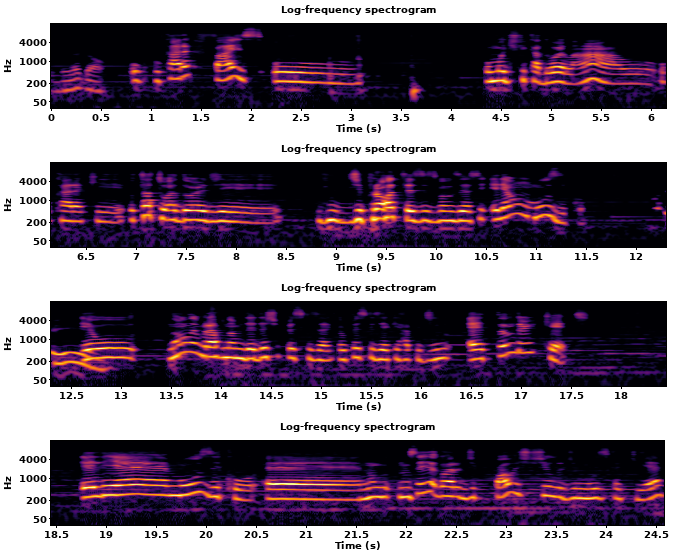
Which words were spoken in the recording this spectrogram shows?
É bem legal. o, o cara que faz o, o modificador lá, o, o cara que. O tatuador de, de próteses, vamos dizer assim, ele é um músico. Eu não lembrava o nome dele, deixa eu pesquisar. Eu pesquisei aqui rapidinho. É Thundercat. Ele é músico, é, não, não sei agora de qual estilo de música que é,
